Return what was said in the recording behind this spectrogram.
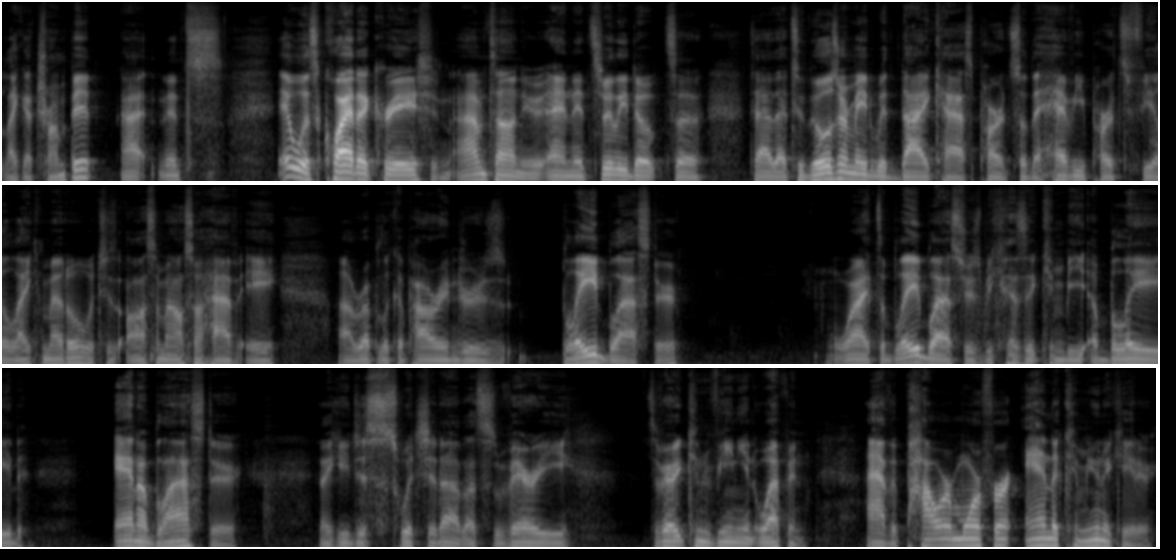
like a trumpet. it's it was quite a creation. I'm telling you, and it's really dope to to have that too. Those are made with die cast parts, so the heavy parts feel like metal, which is awesome. I also have a, a replica Power Rangers Blade Blaster. Why it's a Blade Blaster is because it can be a blade and a blaster. Like you just switch it up. That's very it's a very convenient weapon. I have a power morpher and a communicator.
